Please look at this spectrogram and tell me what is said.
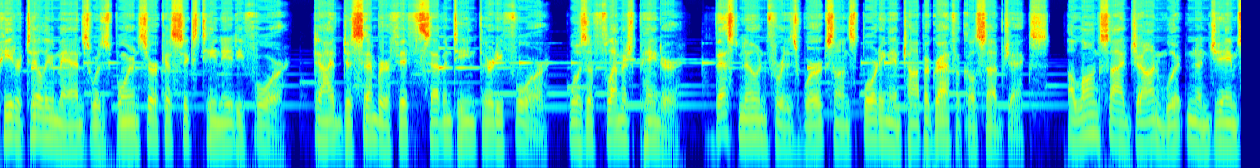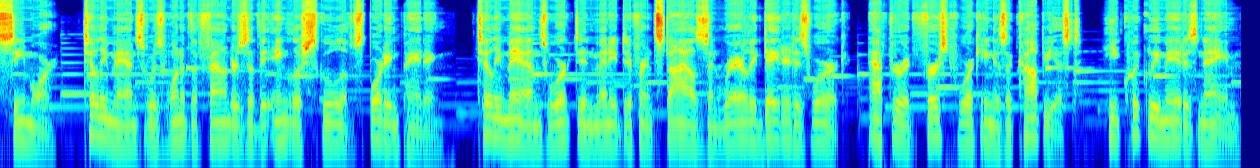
Peter Tillemans was born circa 1684, died December 5, 1734, was a Flemish painter, best known for his works on sporting and topographical subjects. Alongside John Wootton and James Seymour, Tillemans was one of the founders of the English school of sporting painting. Tillemans worked in many different styles and rarely dated his work. After at first working as a copyist, he quickly made his name,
